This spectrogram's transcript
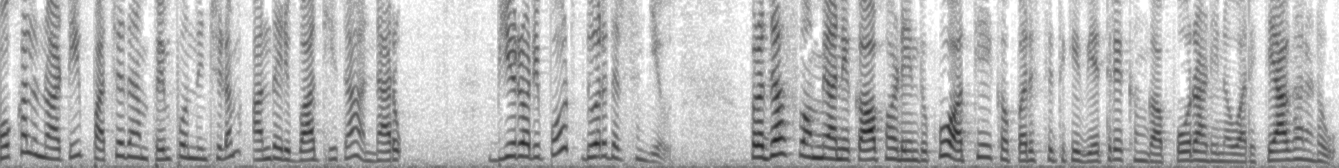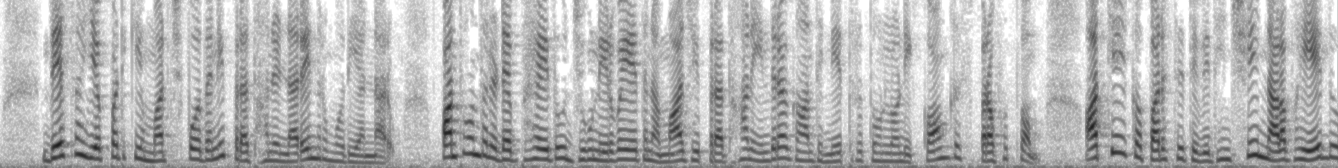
మొక్కలు నాటి పచ్చదనం పెంపొందించడం అందరి బాధ్యత అన్నారు. Bureau report Doordarshan news. ప్రజాస్వామ్యాన్ని కాపాడేందుకు అత్యేక పరిస్థితికి వ్యతిరేకంగా పోరాడిన వారి త్యాగాలను దేశం ఎప్పటికీ మర్చిపోదని ప్రధాని నరేంద్ర మోదీ అన్నారు. పంతొమ్మిది వందల ఐదు జూన్ ఇరవై ఐదున మాజీ ప్రధాని ఇందిరాగాంధీ నేతృత్వంలోని కాంగ్రెస్ ప్రభుత్వం అత్యేక పరిస్థితి విధించి నలభై ఐదు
